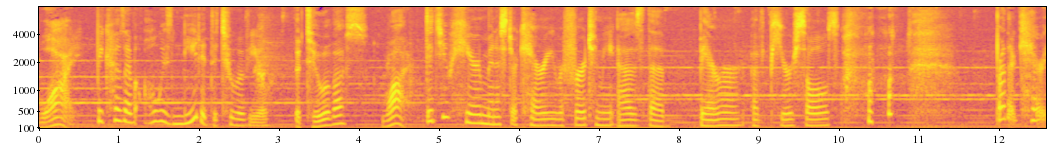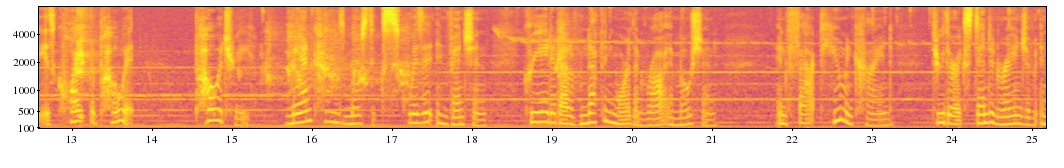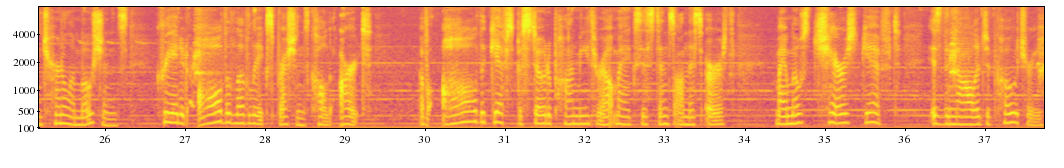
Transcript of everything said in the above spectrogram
why? Because I've always needed the two of you. The two of us? Why? Did you hear Minister Carey refer to me as the bearer of pure souls? Brother Carey is quite the poet. Poetry, mankind's most exquisite invention, created out of nothing more than raw emotion. In fact, humankind, through their extended range of internal emotions, created all the lovely expressions called art. Of all the gifts bestowed upon me throughout my existence on this earth, my most cherished gift is the knowledge of poetry.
